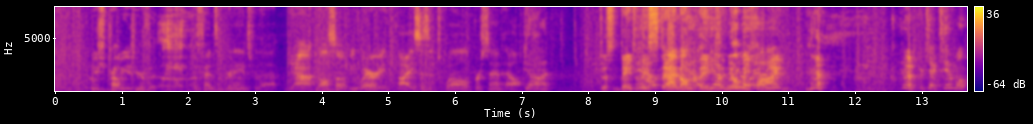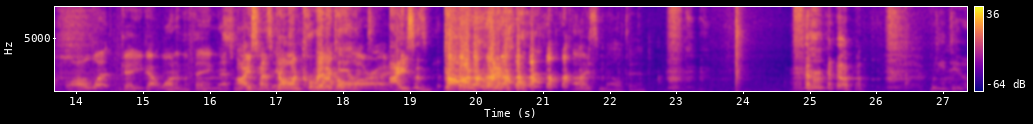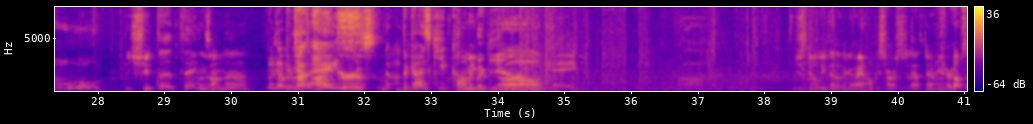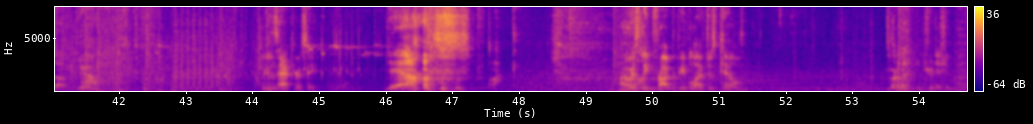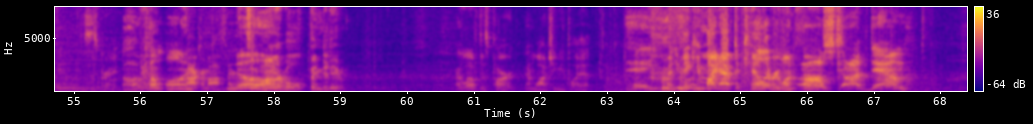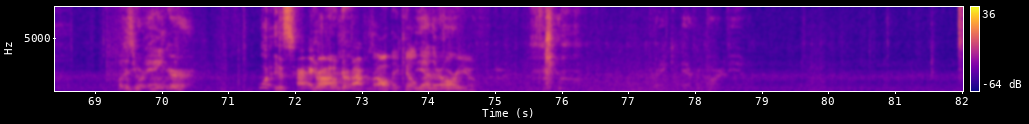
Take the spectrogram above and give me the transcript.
You should probably use your offensive grenades for that. Yeah, Also, be wary. Ice is at 12% health. God. just daintily How- stand on how- things yeah, and you'll real, be how do you- fine. How do protect him while. Oh, what? Okay, you got one of the things. That's one Ice of the has things. gone critical. God damn it. Alright. Ice has gone critical. Ice melted. What do you do? You shoot the things on the. I gotta the protect the ice. anchors No, the guys keep on coming. the gear. Okay. You're just gonna leave that other guy and hope he starves to death down here? Sure hope so. yeah. Look at this accuracy. Yeah. I always leapfrog the people I've just killed. sort of a tradition in my family. This is great. Oh, come on. Knock him off there. No. It's an honorable thing to do. I love this part and watching you play it. Hey. I think you might have to kill everyone Oh, first. god damn. What is your anger? What is Hey, your girl, anger? that was oh, they killed Yeah, them they're for all- you. Break every part of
